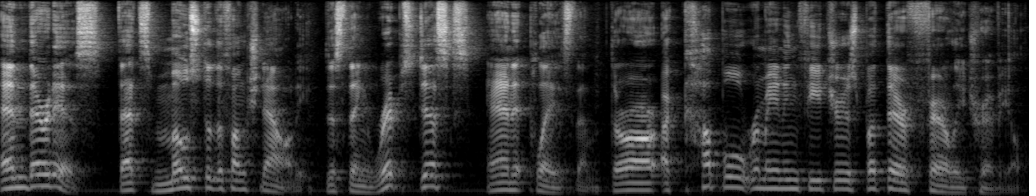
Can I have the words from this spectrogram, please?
And there it is. That's most of the functionality. This thing rips discs and it plays them. There are a couple remaining features, but they're fairly trivial.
